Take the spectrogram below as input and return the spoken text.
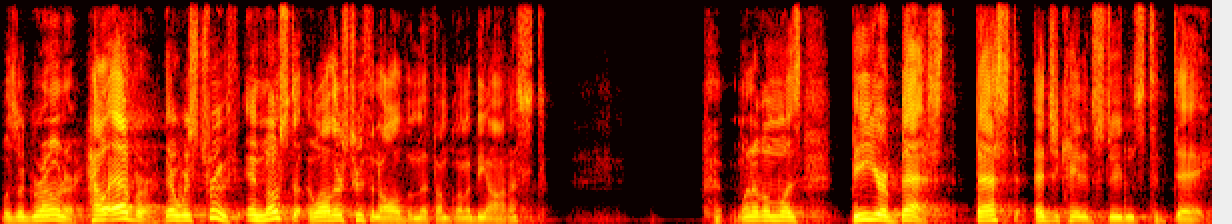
was a groaner. However, there was truth in most, of, well, there's truth in all of them, if I'm going to be honest. One of them was be your best best educated students today.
